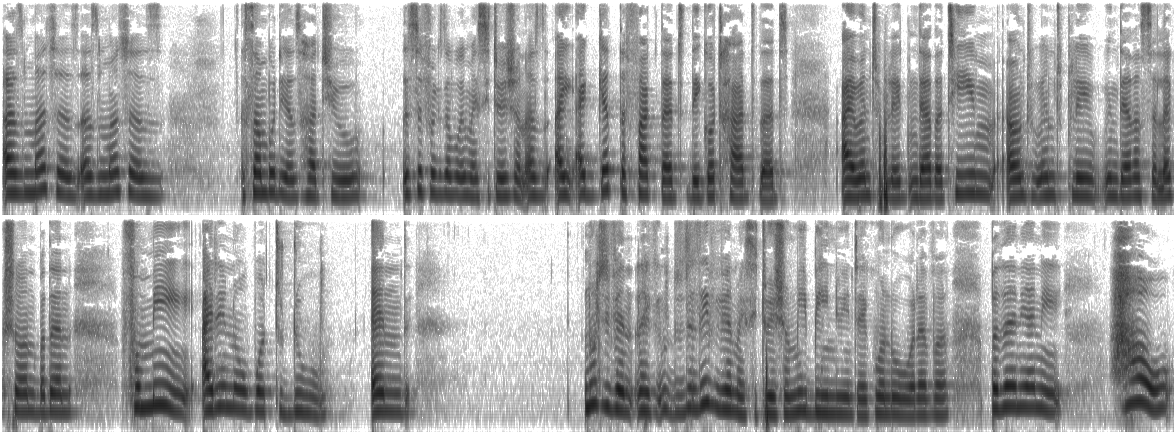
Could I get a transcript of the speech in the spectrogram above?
as much as as much as somebody has hurt you let's say for example in my situation as I, I get the fact that they got hurt that I went to play in the other team, I went to, play in the other selection, but then for me I didn't know what to do. And not even like leave even my situation, me being in taekwondo or whatever. But then yani how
